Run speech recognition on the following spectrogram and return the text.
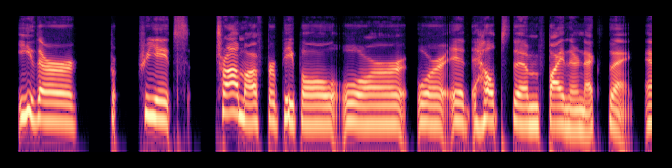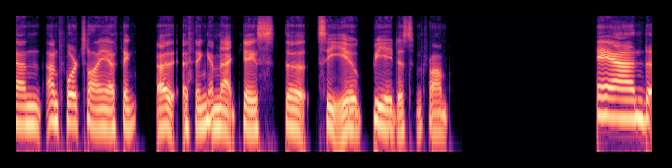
either creates trauma for people or or it helps them find their next thing. And unfortunately, I think I, I think in that case, the CEO created some trauma. And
